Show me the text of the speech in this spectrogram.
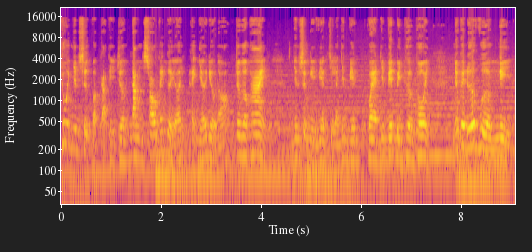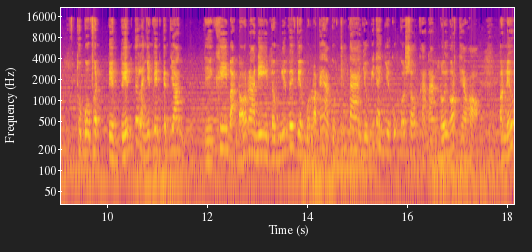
chuỗi nhân sự và cả thị trường đằng sau cái người ấy. Hãy nhớ điều đó. Trường hợp 2 nhân sự nghỉ việc chỉ là nhân viên quen, nhân viên bình thường thôi. Nếu cái đứa vừa nghỉ thuộc bộ phận tiền tuyến, tức là nhân viên kinh doanh thì khi bạn đó ra đi đồng nghĩa với việc một loạt khách hàng của chúng ta dù ít hay nhiều cũng có số khả năng nối gót theo họ. Còn nếu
